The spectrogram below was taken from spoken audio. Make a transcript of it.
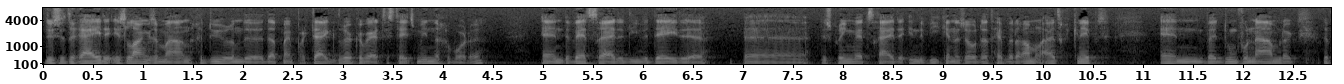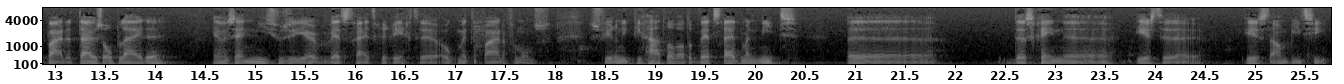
Dus het rijden is langzaamaan gedurende dat mijn praktijk drukker werd, is steeds minder geworden. En de wedstrijden die we deden, de springwedstrijden in de weekend en zo, dat hebben we er allemaal uitgeknipt. En we doen voornamelijk de paarden thuis opleiden. En we zijn niet zozeer wedstrijdgericht, eh, ook met de paarden van ons. Dus Veronique die gaat wel wat op wedstrijd, maar niet... eh, dat is geen eh, eerste, eerste ambitie.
